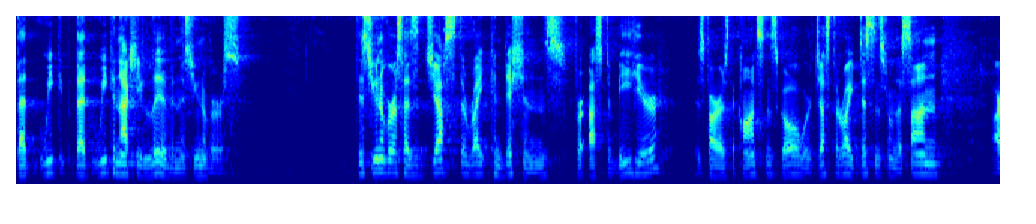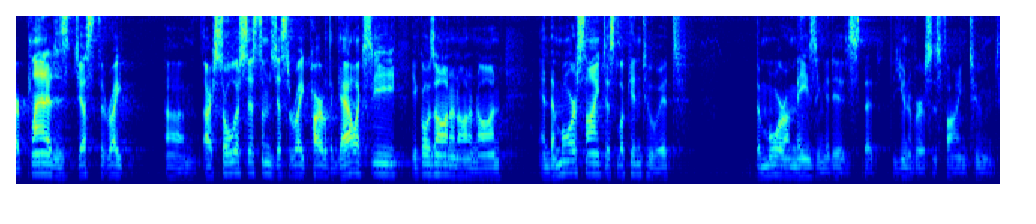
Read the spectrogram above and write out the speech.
That we, that we can actually live in this universe. This universe has just the right conditions for us to be here as far as the constants go. We're just the right distance from the sun. Our planet is just the right um, our solar system is just the right part of the galaxy. It goes on and on and on. And the more scientists look into it, the more amazing it is that the universe is fine tuned.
